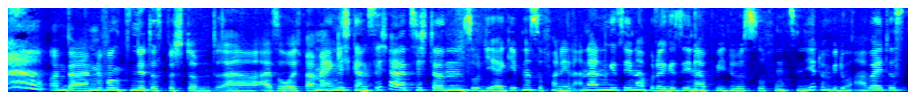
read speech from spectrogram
und dann funktioniert das bestimmt. Äh, also ich war mir eigentlich ganz sicher, als ich dann so die Ergebnisse von den anderen gesehen habe oder gesehen habe, wie du es so funktioniert und wie du arbeitest,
